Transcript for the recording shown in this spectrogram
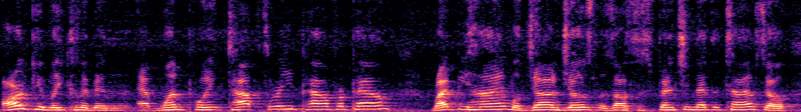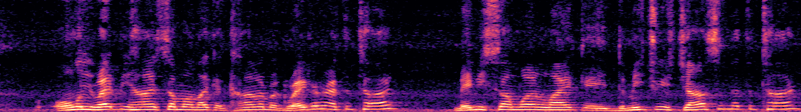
arguably could have been at one point top three pound for pound, right behind. Well, Jon Jones was on suspension at the time, so only right behind someone like a Conor McGregor at the time, maybe someone like a Demetrious Johnson at the time.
